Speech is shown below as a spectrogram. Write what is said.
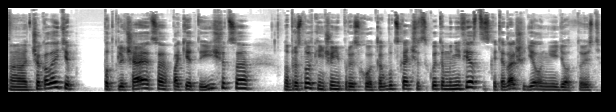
Chocolatey подключается, пакеты ищутся, но при установке ничего не происходит. Как будто скачивается какой-то манифест, сказать, а дальше дело не идет. То есть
